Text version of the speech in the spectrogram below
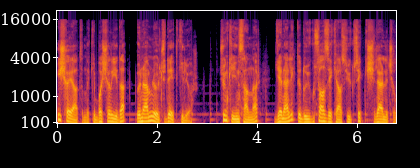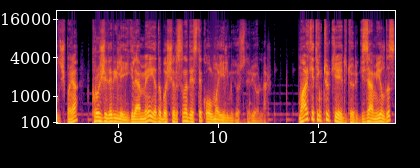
iş hayatındaki başarıyı da önemli ölçüde etkiliyor. Çünkü insanlar genellikle duygusal zekası yüksek kişilerle çalışmaya, projeleriyle ilgilenmeye ya da başarısına destek olma eğilimi gösteriyorlar. Marketing Türkiye editörü Gizem Yıldız,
